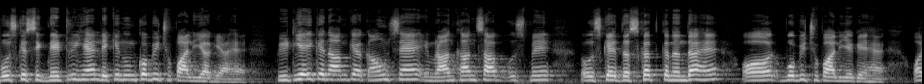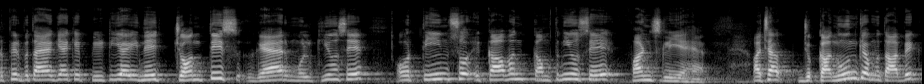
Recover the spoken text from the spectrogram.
वो उसके सिग्नेटरी हैं, लेकिन उनको भी छुपा लिया गया है। पीटीआई के नाम के अकाउंट्स हैं, इमरान खान साहब उसमें, उसके दस्खत कनंदा हैं और वो भी छुपा लिए गए हैं। और फिर बताया गया कि पीटीआई ने चौंतीस गैर मुल्कियों से और तीन सौ इक्यावन कंपनियों से फंड्स लिए हैं। अच्छा जो कानून के मुताबिक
